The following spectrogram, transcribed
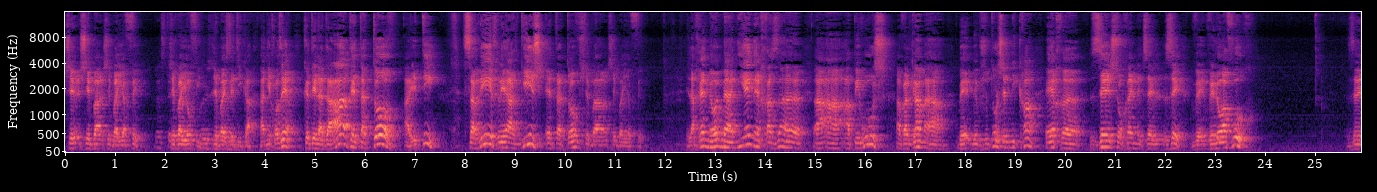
ש, שב, שביפה, שביופי, שבאסתטיקה. אני חוזר, כדי לדעת את הטוב האתי, צריך להרגיש את הטוב שבה, שביפה. לכן מאוד מעניין איך הפירוש, אבל גם בפשוטו של מקרא, איך אה, זה שוכן אצל זה, ולא הפוך. זה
